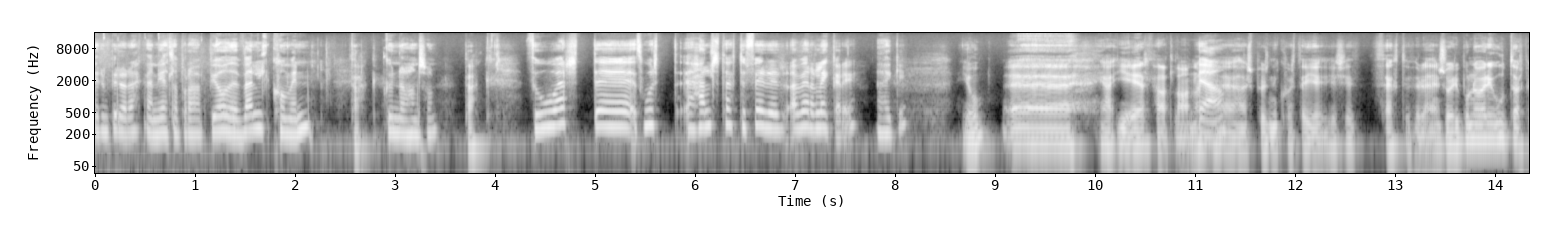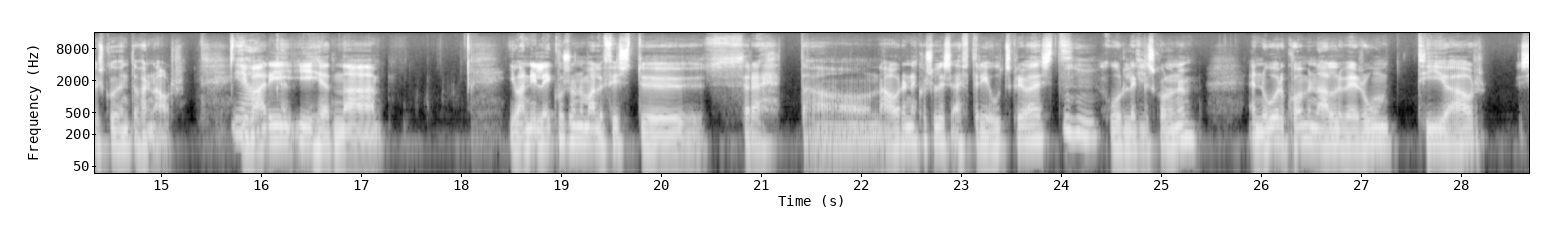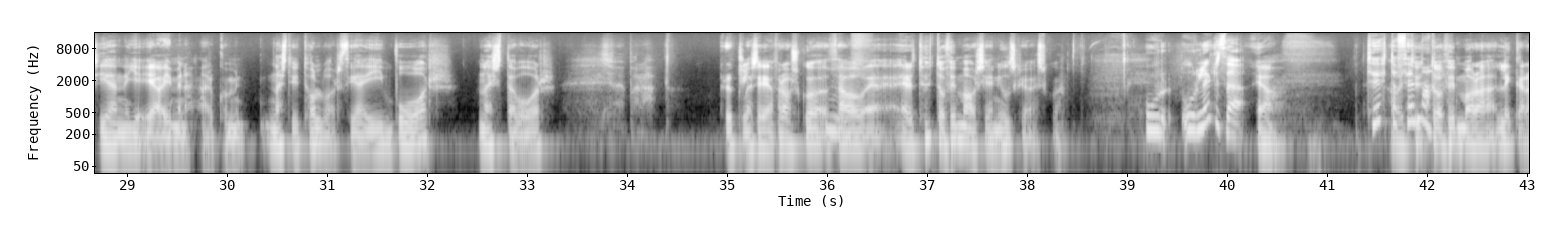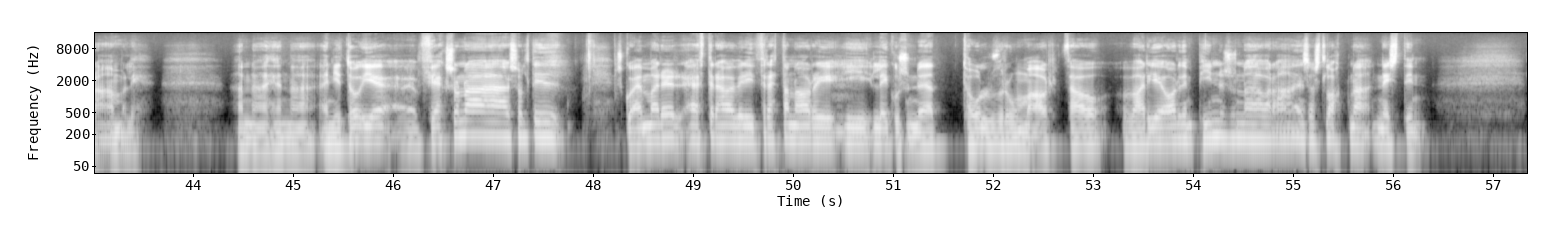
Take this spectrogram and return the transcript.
við erum byrjað að rekka en ég ætla bara að bjóða þig velkominn Takk, Gunnar Hansson. takk. Þú ert, uh, þú ert helst þekktu fyrir að vera leikari, eða ekki? Jú, uh, já, ég er það allavega. Eh, Það er spurning hvort að ég, ég sé þekktu fyrir það. En svo er ég búin að vera í útvarpi sko undanfærin ár. Já, ég var í, ok. í hérna, ég vann í leikhúsunum alveg fyrstu 13 árin eitthvað svolítið eftir ég útskrifaðist Mhm. úr leiklisskólanum. En nú eru komin alveg rúm 10 ár síðan, já ég minna, það eru komin næstu í 12 ár því að í vor, næsta vor, er bara ruggla að segja frá sko, Mhm. þá er 25 ár síðan ég útskrifaðist sko. Úr, úr leiklist það? Já, það 25 var ára? 25 ára leikara amali þannig að hérna en ég, tó, ég fekk svona svolítið, sko ef maður er eftir að hafa verið í 13 ári í leikúsinu eða 12 rúm ár þá var ég orðin pínu svona það var aðeins að slokna neistinn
